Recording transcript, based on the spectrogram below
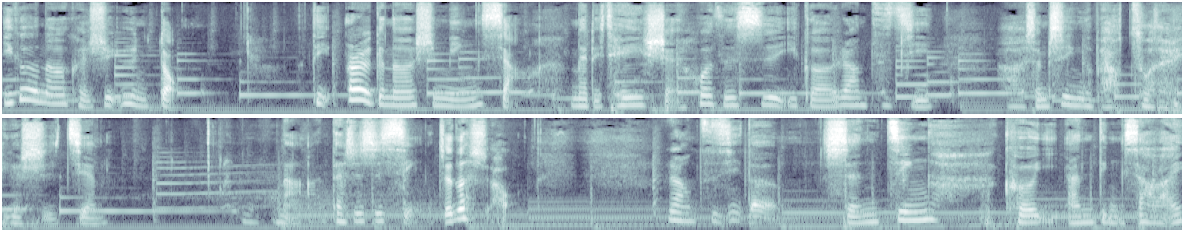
一个呢可能是运动，第二个呢是冥想 （meditation） 或者是一个让自己啊什么事情都不要做的一个时间。那但是是醒着的时候，让自己的神经可以安定下来。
